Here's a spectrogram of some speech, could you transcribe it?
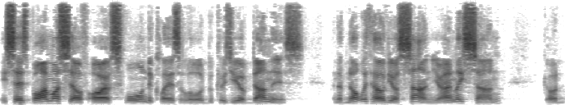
he says, "By myself I have sworn, declares the Lord, because you have done this and have not withheld your son, your only son." God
